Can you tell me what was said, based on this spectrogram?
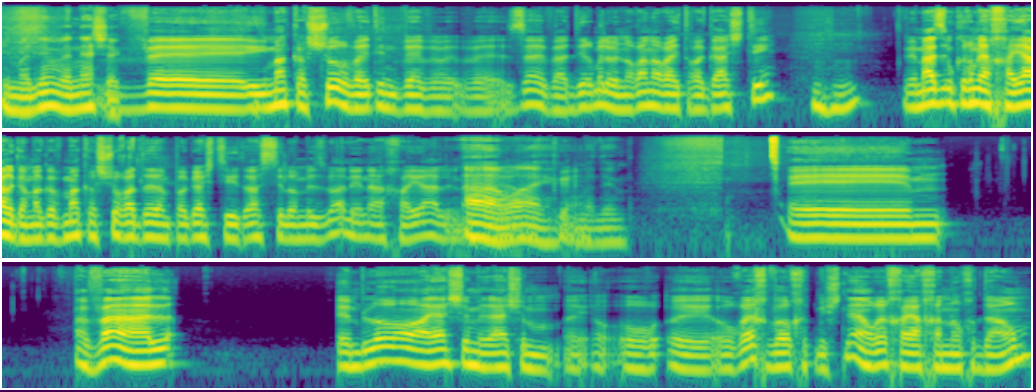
עם מדים ונשק. ועם מה קשור, והייתי, ו- ו- וזה, ואדיר מלך, ונורא נורא התרגשתי. מהמם. ומאז הם קוראים לי החייל, גם אגב, מה קשור עד היום פגשתי את אסי לא מזמן, הנה החייל. אה, וואי, כן. מדהים. אמ, אבל הם לא, היה שם, היה שם אה, אה, עורך ועורכת משנה, העורך היה חנוך דאום,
